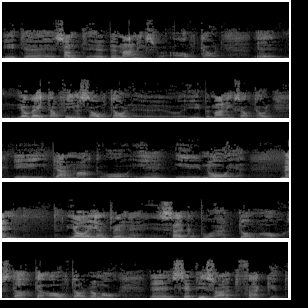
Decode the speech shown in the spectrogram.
ett eh, sånt eh, bemanningsavtal. Eh, jag vet att det finns avtal eh, i bemanningsavtal i Danmark och i, i Norge. Men jag är egentligen eh, säker på att de har starkare avtal. De har eh, sett till så att facket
